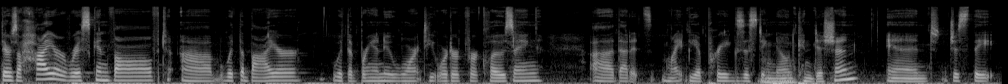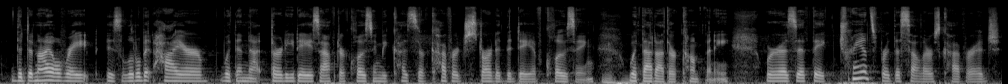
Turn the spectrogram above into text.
There's a higher risk involved um, with the buyer with a brand new warranty ordered for closing. Uh, that it might be a pre-existing known condition, and just the the denial rate is a little bit higher within that 30 days after closing because their coverage started the day of closing with that other company. Whereas if they transferred the seller's coverage,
